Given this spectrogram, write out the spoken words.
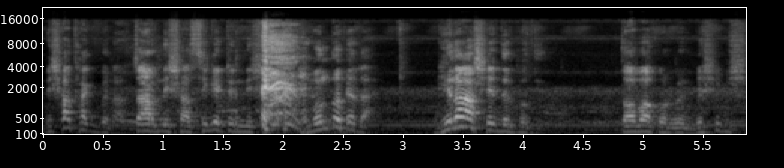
নেশা থাকবে না, চার নেশা, সিগারেটের নেশা, বন্ধ হয়ে যায়। ঘৃণা আসে এদের প্রতি। তবা করবেন বেশি বেশি।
